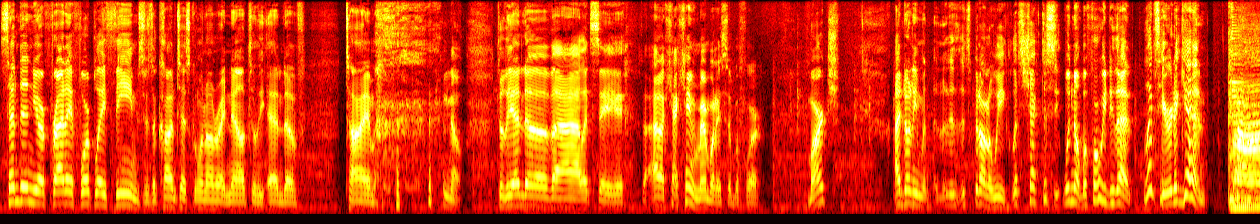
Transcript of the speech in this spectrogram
Send in your Friday foreplay themes. There's a contest going on right now till the end of time. no, till the end of, uh, let's say, I, can't, I can't remember what I said before. March? I don't even, it's been on a week. Let's check to see. Well, no, before we do that, let's hear it again. Friday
